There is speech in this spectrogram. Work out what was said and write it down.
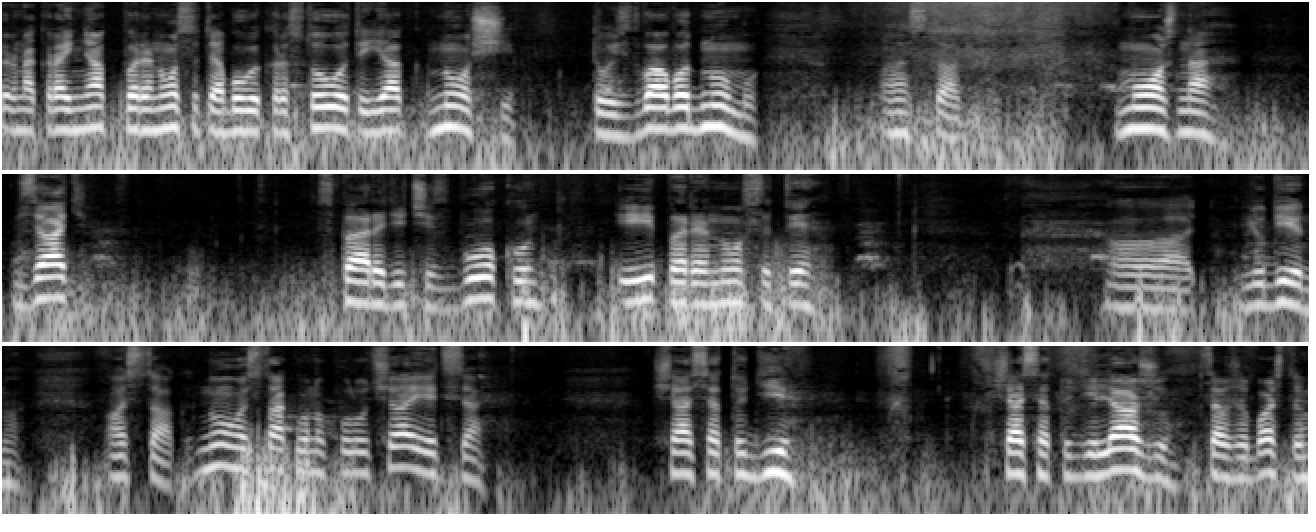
на крайняк переносити або використовувати як ноші. Тобто два в одному. Ось так. Можна взяти спереді чи збоку і переносити людину. Ось так. Ну, ось так воно виходить. Зараз я тоді. Зараз я тоді ляжу, це вже бачите,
